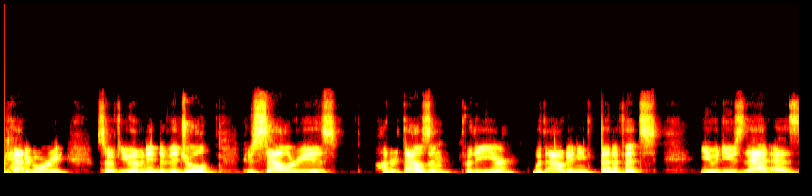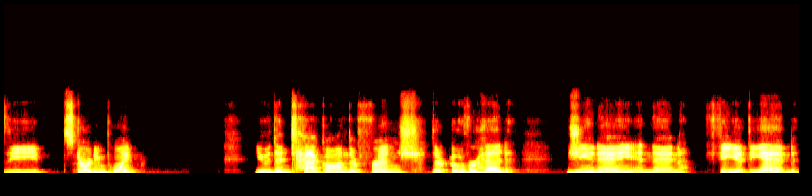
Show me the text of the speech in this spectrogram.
category. So if you have an individual whose salary is 100,000 for the year without any benefits, you would use that as the starting point. You would then tack on their fringe, their overhead, G&A, and then fee at the end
